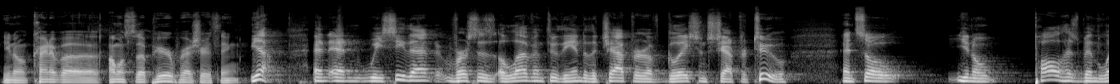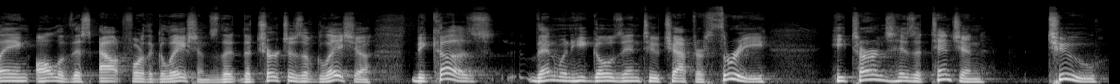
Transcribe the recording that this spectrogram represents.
You know, kind of a almost a peer pressure thing. Yeah. And and we see that verses 11 through the end of the chapter of Galatians chapter 2. And so, you know, Paul has been laying all of this out for the Galatians, the the churches of Galatia, because then when he goes into chapter 3, he turns his attention to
